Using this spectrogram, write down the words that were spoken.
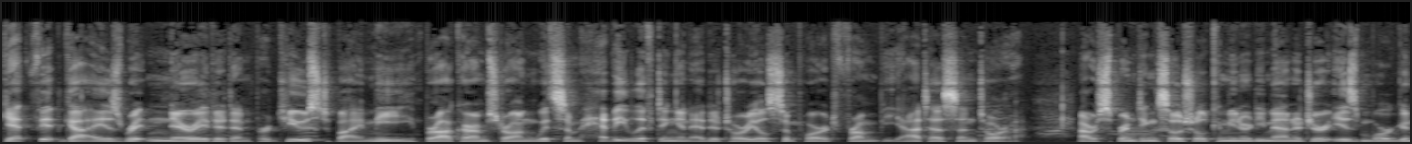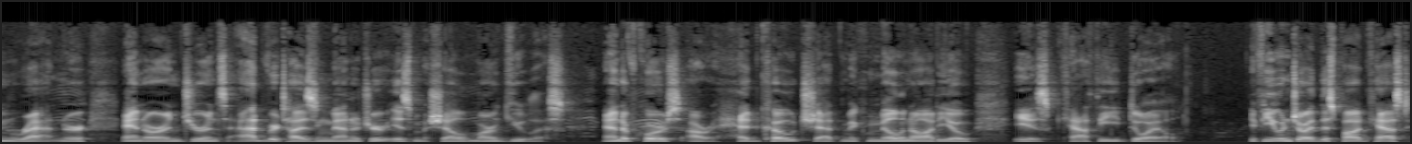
Get Fit Guy is written, narrated, and produced by me, Brock Armstrong, with some heavy lifting and editorial support from Beata Santora. Our sprinting social community manager is Morgan Ratner, and our endurance advertising manager is Michelle Margulis. And of course, our head coach at Macmillan Audio is Kathy Doyle. If you enjoyed this podcast,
